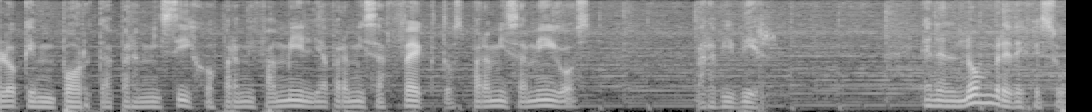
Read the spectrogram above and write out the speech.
lo que importa, para mis hijos, para mi familia, para mis afectos, para mis amigos, para vivir. En el nombre de Jesús,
